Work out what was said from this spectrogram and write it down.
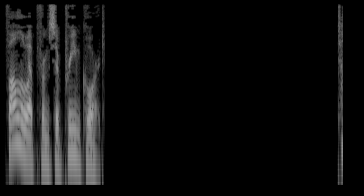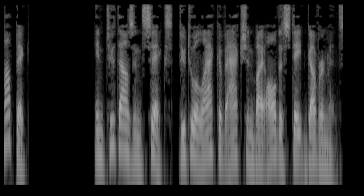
Follow-up from Supreme Court In 2006, due to a lack of action by all the state governments,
